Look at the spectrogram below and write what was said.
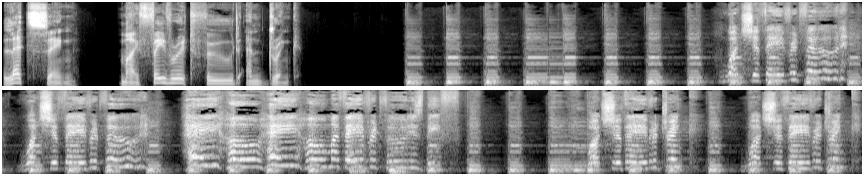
Let's sing. My favorite food and drink. What's your favorite food? What's your favorite food? Hey ho, hey ho, my favorite food is beef. What's your favorite drink? What's your favorite drink?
